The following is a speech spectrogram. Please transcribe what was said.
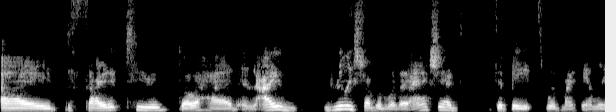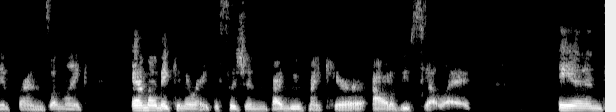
I decided to go ahead and I really struggled with it. I actually had debates with my family and friends on like, am I making the right decision by move my care out of UCLA? And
